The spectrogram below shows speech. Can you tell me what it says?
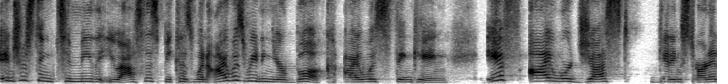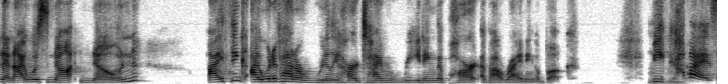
interesting to me that you asked this because when I was reading your book, I was thinking if I were just getting started and I was not known, I think I would have had a really hard time reading the part about writing a book Mhm. because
